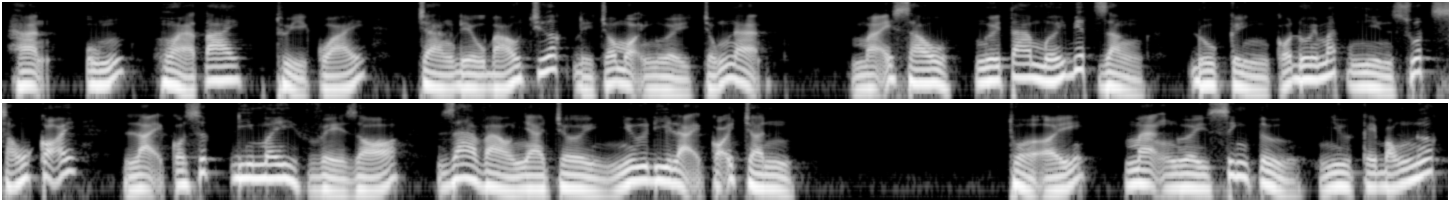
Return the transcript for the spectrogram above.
Hạn, úng, hỏa tai, thủy quái, chàng đều báo trước để cho mọi người chống nạn. Mãi sau, người ta mới biết rằng Đô Kình có đôi mắt nhìn suốt sáu cõi, lại có sức đi mây về gió, ra vào nhà trời như đi lại cõi trần. Thuở ấy, mạng người sinh tử như cái bóng nước.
